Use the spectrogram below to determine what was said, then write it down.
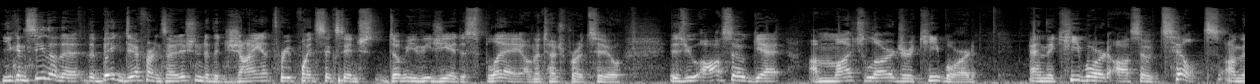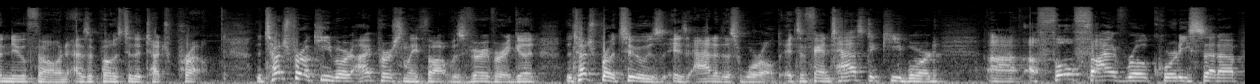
You can see though the the big difference, in addition to the giant 3.6 inch WVGA display on the Touch Pro 2, is you also get a much larger keyboard and the keyboard also tilts on the new phone as opposed to the Touch Pro. The Touch Pro keyboard I personally thought was very, very good. The Touch Pro 2 is, is out of this world. It's a fantastic keyboard, uh, a full five row QWERTY setup.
